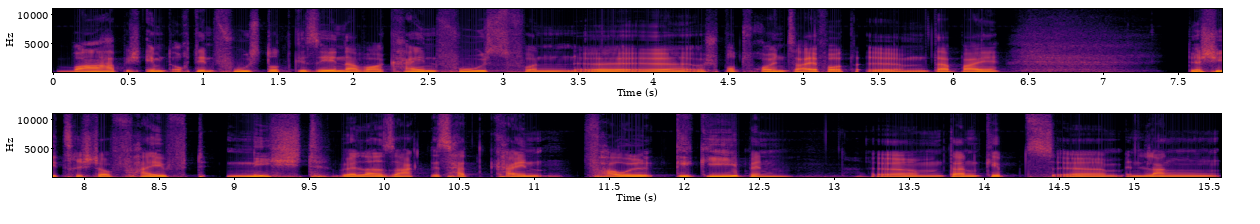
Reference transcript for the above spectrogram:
war, habe ich eben auch den Fuß dort gesehen. Da war kein Fuß von äh, Sportfreund Seifert äh, dabei. Der Schiedsrichter pfeift nicht, weil er sagt, es hat kein Foul gegeben. Ähm, dann gibt es ähm, einen langen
